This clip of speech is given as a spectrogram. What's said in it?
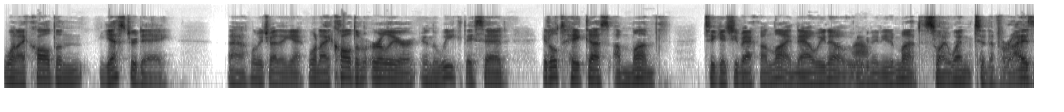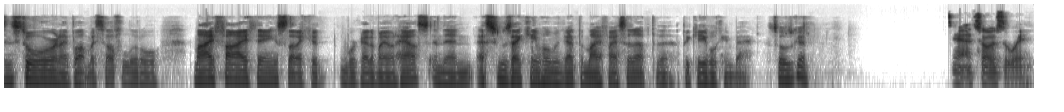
when I called them yesterday, uh, let me try that again. When I called them earlier in the week, they said, it'll take us a month to get you back online. Now we know wow. we're going to need a month. So I went to the Verizon store and I bought myself a little MiFi thing so that I could work out of my own house. And then as soon as I came home and got the MiFi set up, the, the cable came back. So it was good. Yeah, it's always the way.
